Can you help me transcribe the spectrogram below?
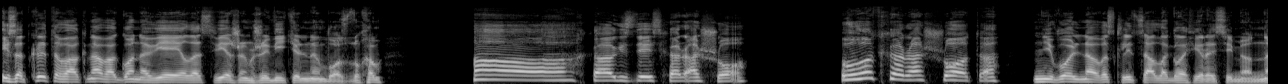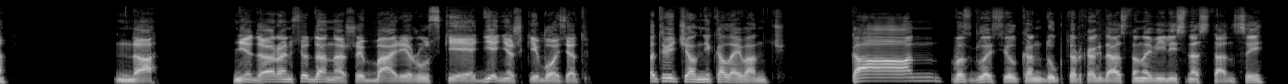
Из открытого окна вагона веяло свежим живительным воздухом. «Ах, как здесь хорошо! Вот хорошо-то!» — невольно восклицала Глафира Семеновна. «Да, недаром сюда наши бари русские денежки возят», — отвечал Николай Иванович. «Кан!» — возгласил кондуктор, когда остановились на станции.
